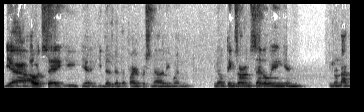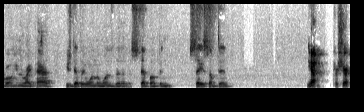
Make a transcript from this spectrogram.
Yeah, I would say he yeah he does got that fiery personality when you know things are unsettling and you know not going in the right path. He's definitely one of the ones to step up and say something. Yeah, for sure.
